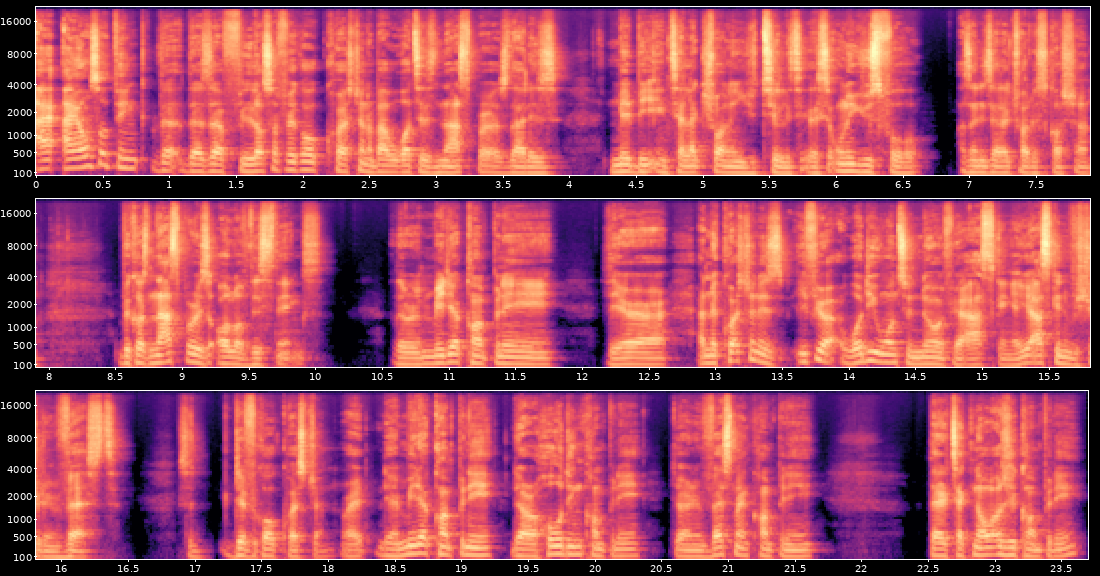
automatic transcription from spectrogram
I, I also think that there's a philosophical question about what is Naspers that is maybe intellectual and utility. It's only useful as an intellectual discussion because Nasper is all of these things. They're a media company They're, And the question is, if you're, what do you want to know if you're asking? Are you asking if you should invest? It's a difficult question, right? They're a media company, they're a holding company, they're an investment company, they're a technology company.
